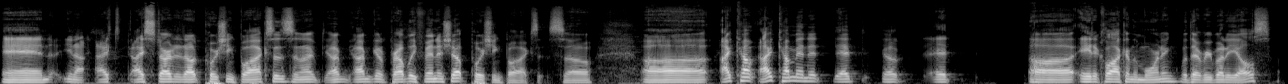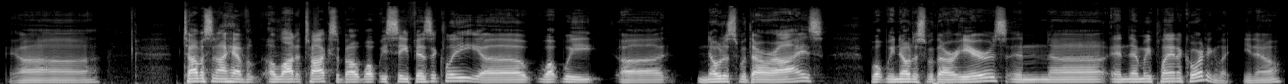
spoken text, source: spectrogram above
And you know, I I started out pushing boxes, and I, I'm I'm going to probably finish up pushing boxes. So, uh, I come I come in at at uh, at uh, eight o'clock in the morning with everybody else. Uh, Thomas and I have a lot of talks about what we see physically, uh, what we uh, notice with our eyes, what we notice with our ears, and uh, and then we plan accordingly. You know,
